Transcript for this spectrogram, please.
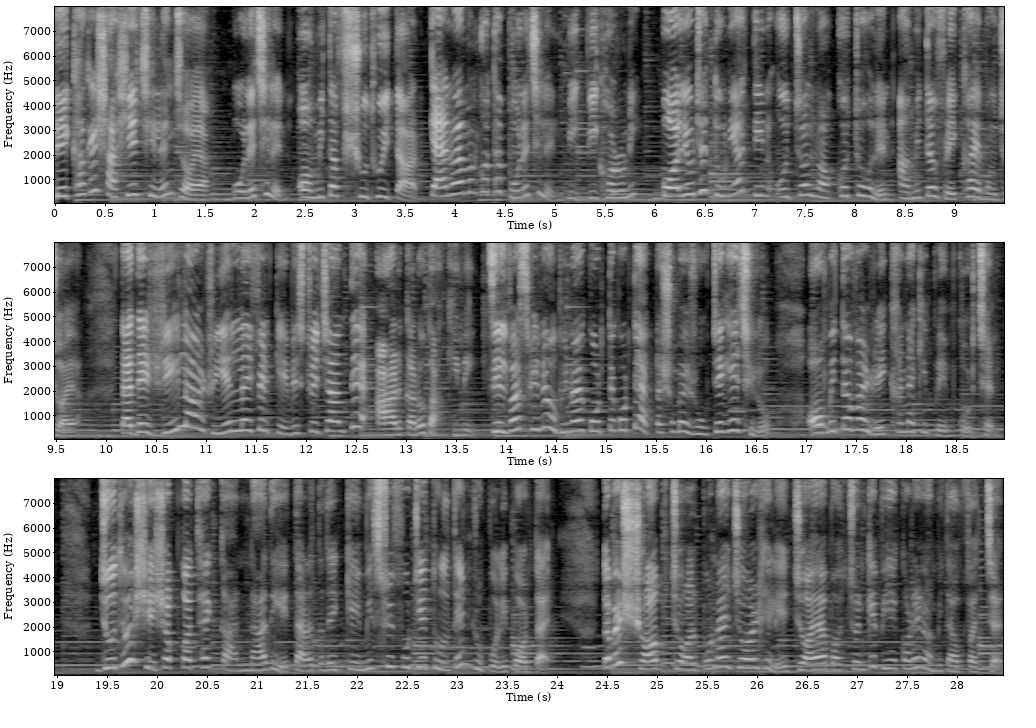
রেখাকে শাসিয়েছিলেন জয়া। বলেছিলেন, অমিতাভ শুধুই তার। কেন এমন কথা বলেছিলেন বিগ বি ঘরণী বলিউডের দুনিয়ার তিন উজ্জ্বল নক্ষত্র হলেন অমিতাভ, রেখা এবং জয়া। তাদের রিল আর রিয়েল লাইফের কেমিস্ট্রি জানতে আর কারও বাকি নেই। সিলভার স্ক্রিনে অভিনয় করতে করতে একটা সময় রুটে গিয়েছিল, অমিতাভ আর রেখা নাকি প্রেম করছেন। যদিও সেসব কথায় কান না দিয়ে তারা তাদের কেমিস্ট্রি ফুটিয়ে তুলতেন রূপলি পর্দায়। তবে সব জল্পনায় জল ঢেলে জয়া বচ্চনকে বিয়ে করেন অমিতাভ বচ্চন।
